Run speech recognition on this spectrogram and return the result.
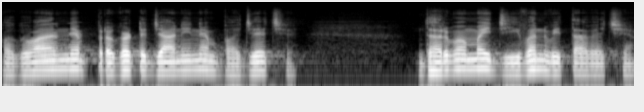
ભગવાનને પ્રગટ જાણીને ભજે છે. ધર્મમય જીવન વિતાવે છે.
